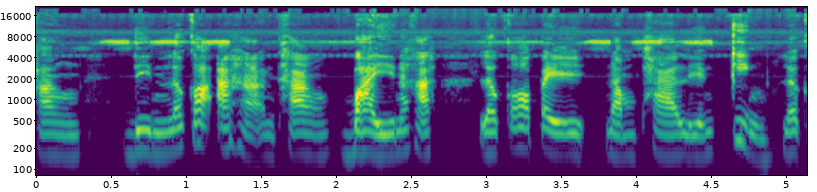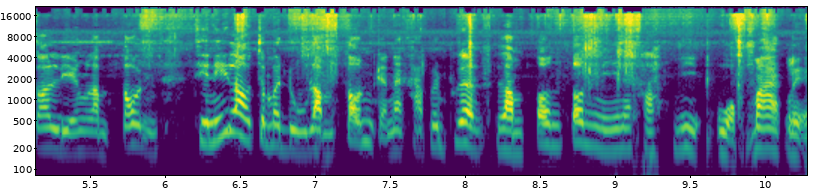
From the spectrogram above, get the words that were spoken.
ทาง ดินแล้วก็อาหารทางใบนะคะ แล้วก็ไปนำพาเลี้ยงกิ่ง แล้วก็เลี้ยงลำต้น ทีนี้เราจะมาดูลำต้นกันนะคะ เพื่อนๆลำต้นต้นนี้นะคะ นี่อวบมากเลย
